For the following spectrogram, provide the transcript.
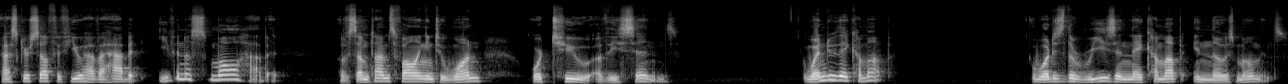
Ask yourself if you have a habit, even a small habit, of sometimes falling into one or two of these sins. When do they come up? What is the reason they come up in those moments?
